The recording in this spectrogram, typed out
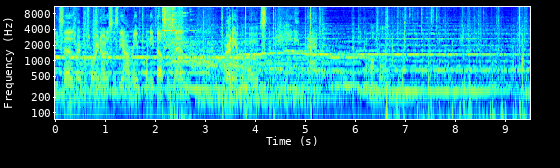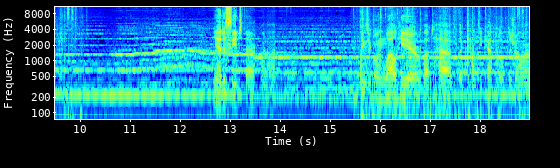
he says right before he notices the army of 20,000 men riding up in boats. Yeah, just siege there. Why not? Things are going well here. We're about to have the county capital of Dijon,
